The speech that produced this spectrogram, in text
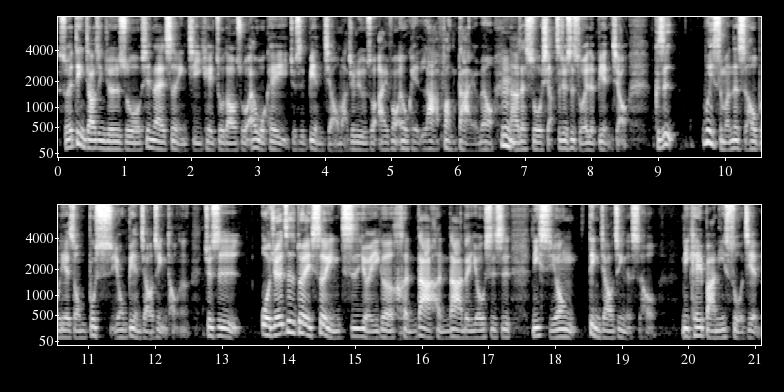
所谓定焦镜就是说，现在摄影机可以做到说，哎，我可以就是变焦嘛，就例如说 iPhone，哎，我可以拉放大，有没有？然后再缩小，这就是所谓的变焦。可是为什么那时候不列松不使用变焦镜头呢？就是我觉得这对摄影师有一个很大很大的优势，是你使用定焦镜的时候，你可以把你所见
